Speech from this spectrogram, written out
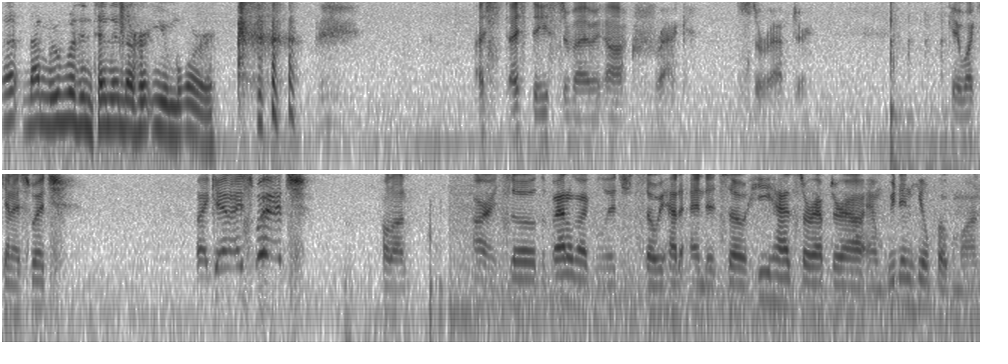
That, that move was intended to hurt you more. I, I stay surviving. Ah, crack. Staraptor. Okay, why can't I switch? Why can't I switch? Hold on. Alright, so the battle got glitched, so we had to end it. So he had Staraptor out, and we didn't heal Pokemon.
